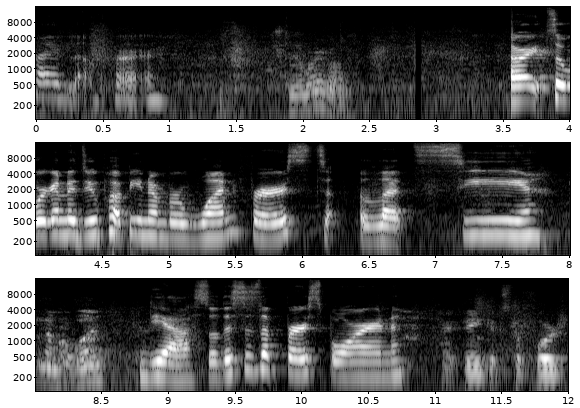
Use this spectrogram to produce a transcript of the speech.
I love her. Turn right on. All right, so we're gonna do puppy number one first. Let's see. Number one. Yeah, so this is the firstborn. I think it's the first,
